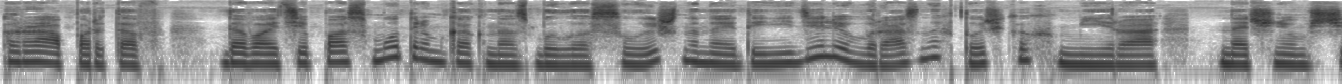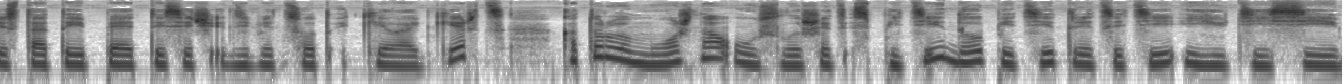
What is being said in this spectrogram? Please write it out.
рапортов. Давайте посмотрим, как нас было слышно на этой неделе в разных точках мира. Начнем с частоты 5900 кГц, которую можно услышать с 5 до 5.30 UTC.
